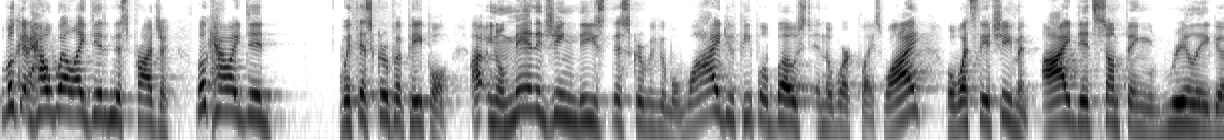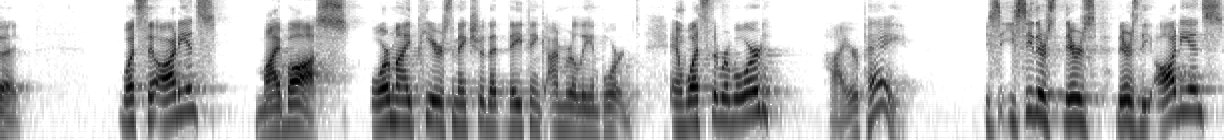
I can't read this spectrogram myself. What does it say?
look at how well I did in this project. Look how I did with this group of people. Uh, you know, managing these, this group of people. Why do people boast in the workplace? Why? Well, what's the achievement? I did something really good. What's the audience? My boss or my peers to make sure that they think I'm really important. And what's the reward? Higher pay. You see, you see there's, there's, there's the audience,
